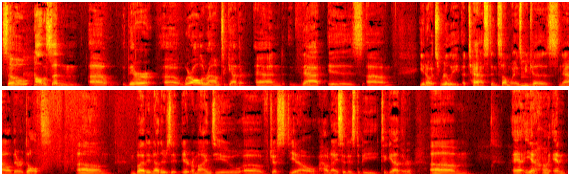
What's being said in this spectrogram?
So all of a sudden, uh, there uh, we're all around together, and that is, um, you know, it's really a test in some ways mm. because now they're adults. Um, but in others, it, it reminds you of just you know how nice it is to be together. Um, and you know, and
